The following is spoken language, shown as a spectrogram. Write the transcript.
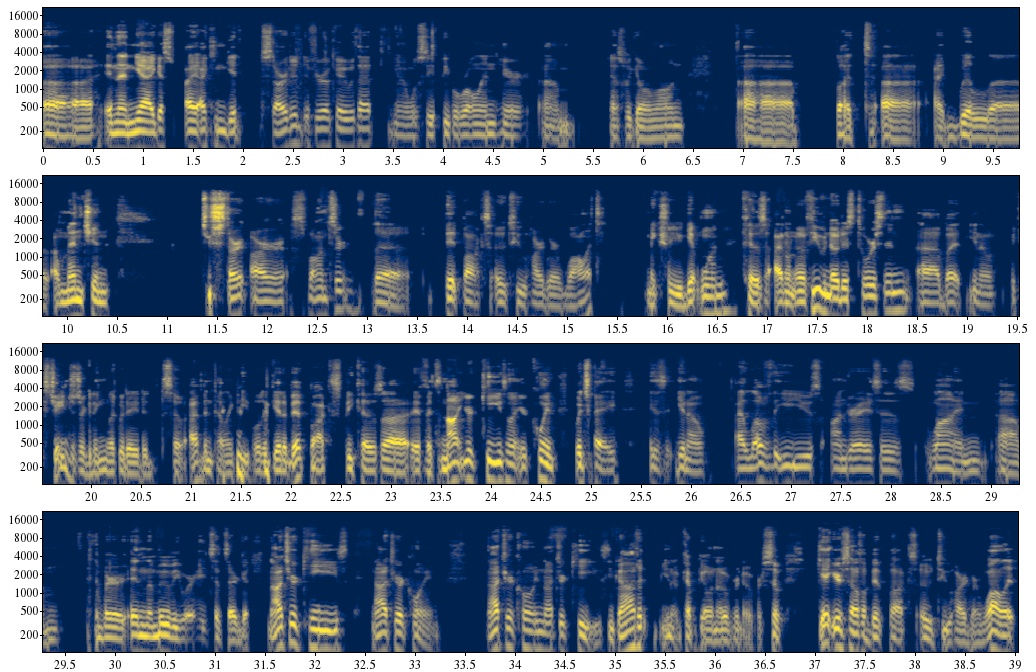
Uh, and then yeah, I guess I, I, can get started if you're okay with that. You know, we'll see if people roll in here um, as we go along. Uh, but uh, I will uh, I'll mention to start our sponsor, the BitBox02 hardware wallet. Make sure you get one because I don't know if you've noticed, Torsten, uh, but you know exchanges are getting liquidated. So I've been telling people to get a Bitbox because uh, if it's not your keys, not your coin, which hey is you know I love that you use Andreas's line um, where in the movie where he sits there, not your keys, not your coin, not your coin, not your keys. You got it. You know, kept going over and over. So get yourself a BitBox02 hardware wallet.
